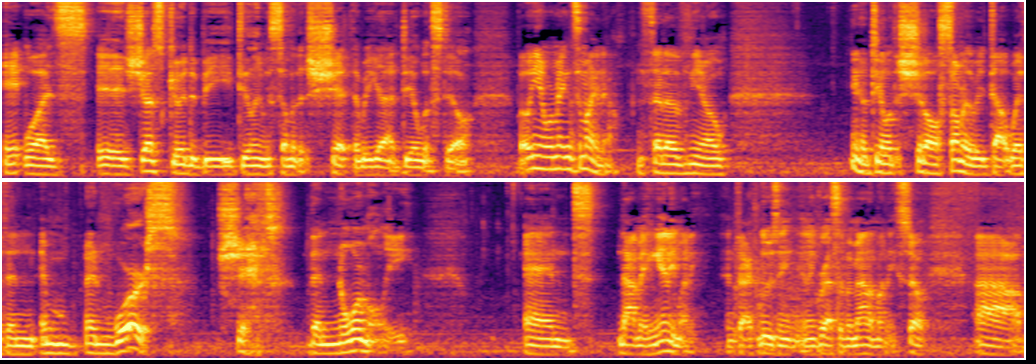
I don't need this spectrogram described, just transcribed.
it was it is just good to be dealing with some of the shit that we got to deal with still. But you know, we're making some money now instead of you know you know, dealing with the shit all summer that we dealt with and, and, and worse shit than normally and not making any money. In fact, losing an aggressive amount of money. So, uh,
